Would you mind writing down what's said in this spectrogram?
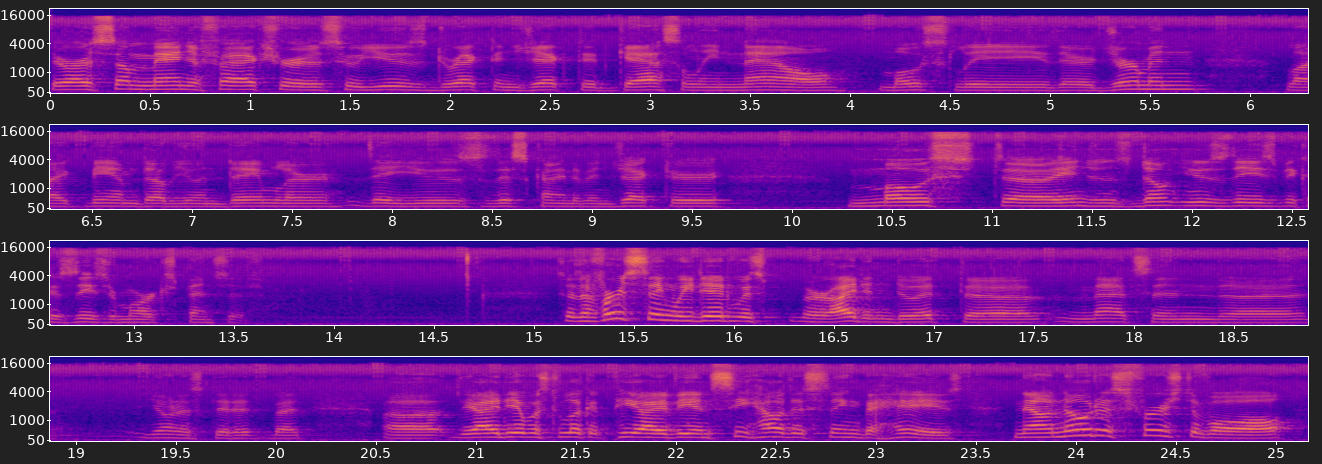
there are some manufacturers who use direct injected gasoline now. Mostly they're German, like BMW and Daimler. They use this kind of injector. Most uh, engines don't use these because these are more expensive. So the first thing we did was, or I didn't do it, uh, Mats and uh, Jonas did it, but uh, the idea was to look at PIV and see how this thing behaves. Now notice first of all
